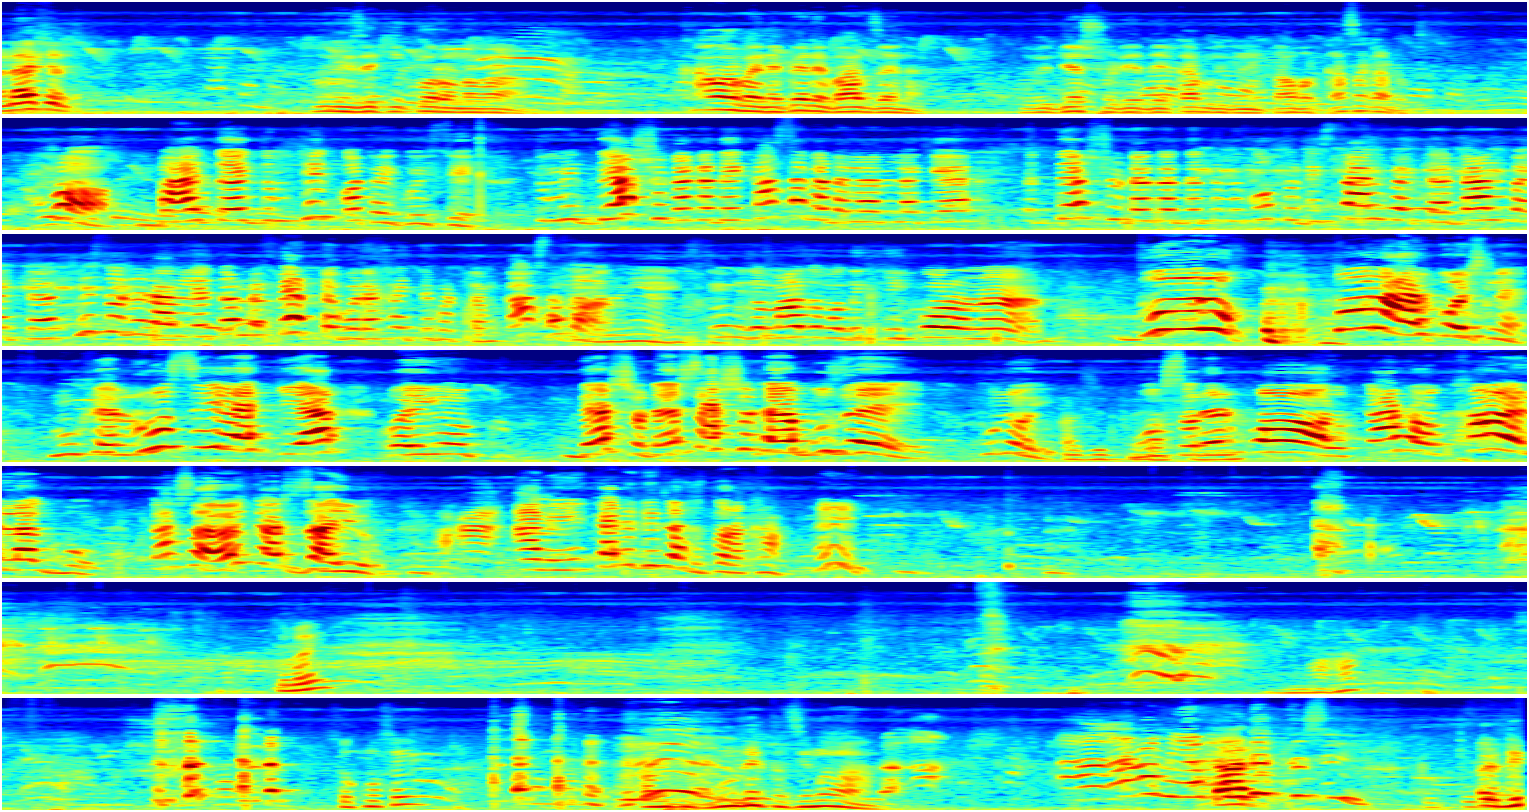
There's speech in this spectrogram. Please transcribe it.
অ্যাকশন তুমি যে কি করো না মা? খাওয়ার ভাই না পেটে ভাত যায় না। তুমি দেড়শো টাকা দিয়ে কাটলে কিন্তু আবার কাঁচা কাটো। হ ভাই তো একদম ঠিক কথাই কইছে। দেড়শো টাকা দিয়ে কাঁচা কাটা আনলাকে দেড়শো টাকা দিয়ে তুমি কতটি চাল পাইতা ডাল পাইতা খিচুড়ি রানলে তো আমরা পেটটা ভরে খাইতে পারতাম কাঁচা কাটা নিয়ে আইছি। তুমি যে মাঝে মধ্যে কি করো না? দূর তোর আর কইস না মুখের রুচি কি আর ওই দেড়শো টাকা চারশো টাকা বুঝে। শুনই বছরের ফল কাঠল খাওয়াই লাগবো কাঁচা হয় কাঠ যাই হোক। আমি কাটে দিতে আছে তোরা খা হুম? তুলই মা চোখ মুছাই আমি ভুল দেখতেছি মা। আমি দেখতেছি।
